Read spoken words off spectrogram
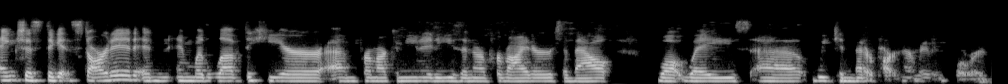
anxious to get started, and and would love to hear um, from our communities and our providers about what ways uh, we can better partner moving forward.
